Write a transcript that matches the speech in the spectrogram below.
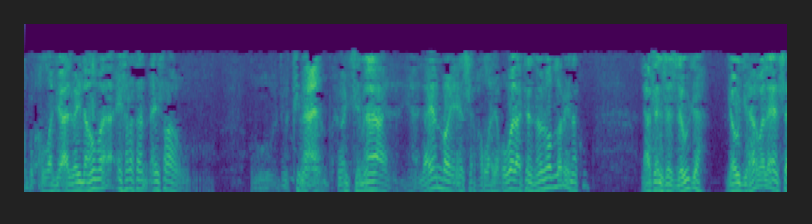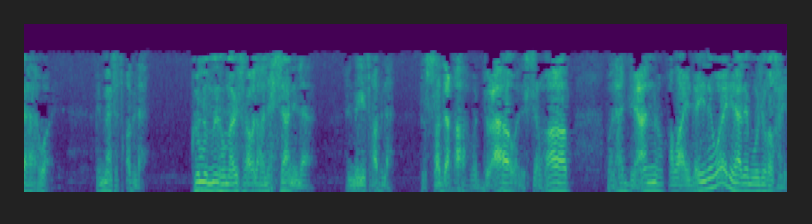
الله جعل بينهما عشرة عشرة واجتماع واجتماع. يعني لا ينبغي أن ينسى الله يقول ولا تنسوا الفضل بينكم. لا تنسى الزوجة زوجها ولا ينساها هو إن ماتت قبله. كل منهما يشرع له الإحسان إلى الميت قبله. بالصدقة والدعاء والاستغفار والحج عنه قضاء دينه وغير هذا من وجوه الخير.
